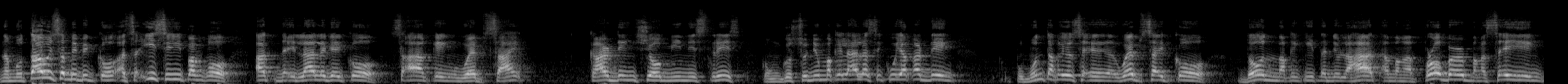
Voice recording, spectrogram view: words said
namutawi sa bibig ko at sa isipan ko at nailalagay ko sa aking website, Carding Show Ministries. Kung gusto niyo makilala si Kuya Carding, pumunta kayo sa eh, website ko. Doon makikita niyo lahat ang mga proverb, mga saying,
